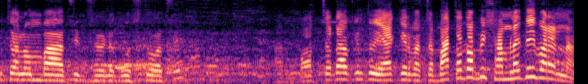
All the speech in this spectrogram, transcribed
উঁচা, লম্বা আছে, শরীরে গোস্ত আছে। আর বাচ্চাটাও কিন্তু একের বাচ্চা। বাচ্চা তো আপনি সামলাইতেই পারেন না।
